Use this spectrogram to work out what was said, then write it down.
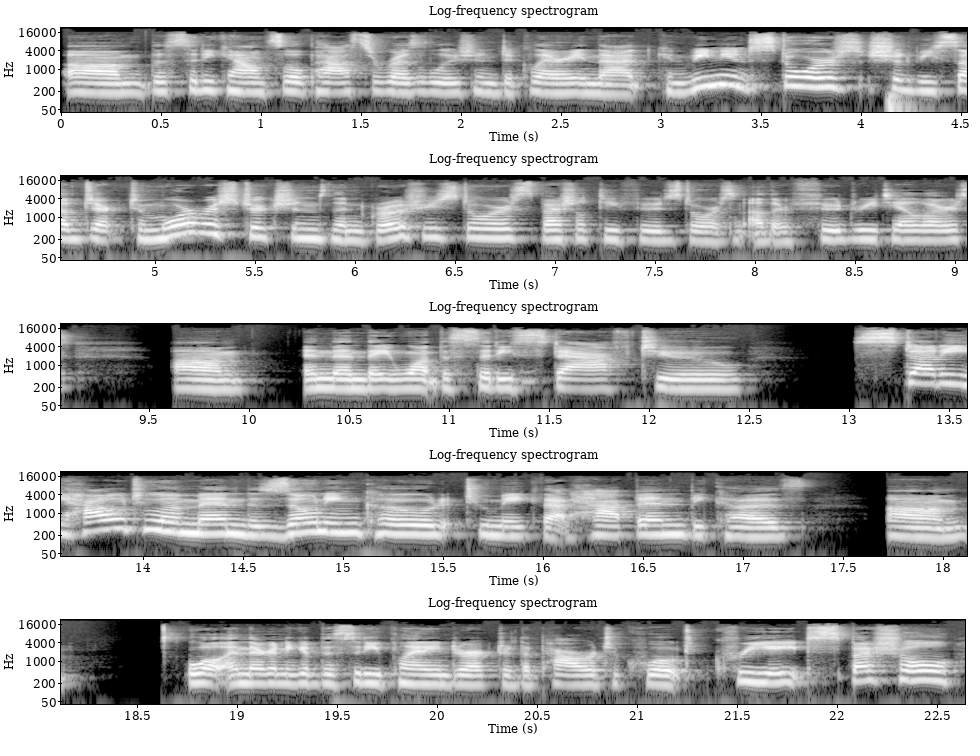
Um, the city council passed a resolution declaring that convenience stores should be subject to more restrictions than grocery stores, specialty food stores, and other food retailers. Um, and then they want the city staff to study how to amend the zoning code to make that happen because um, well, and they're going to give the city planning director the power to quote create special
